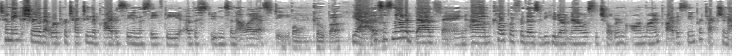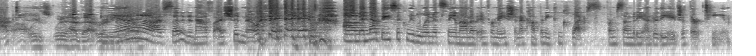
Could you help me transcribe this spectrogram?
to make sure that we're protecting the privacy and the safety of the students in LISD. Following COPPA. Yeah, this is not a bad thing. Um, COPPA, for those of you who don't know, is the Children Online Privacy and Protection Act. Wow, way to, way to have that ready Yeah, I've said it enough. I should know it. um, and that basically limits the amount of information a company can collect from somebody under the age of 13.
